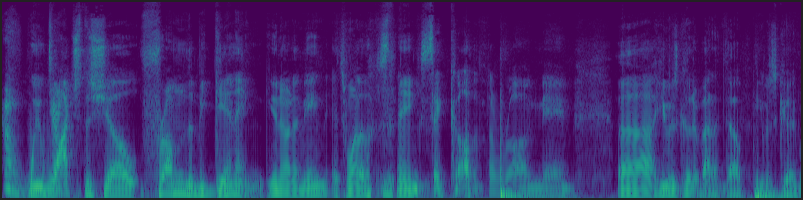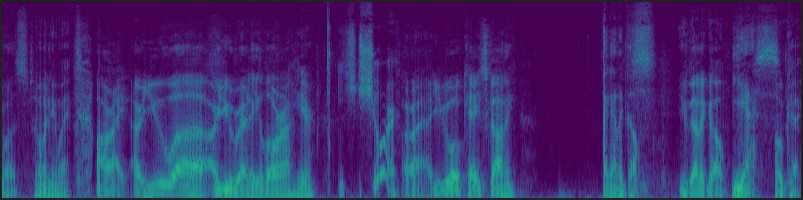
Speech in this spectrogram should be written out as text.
"Oh, we watched the show from the beginning. You know what I mean? It's one of those things they call it the wrong name. Uh, he was good about it though. He was good. Was so anyway. All right. Are you uh, are you ready, Laura? Here. Sure. All right. Are you okay, Scotty? I gotta go. You got to go. Yes. Okay.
